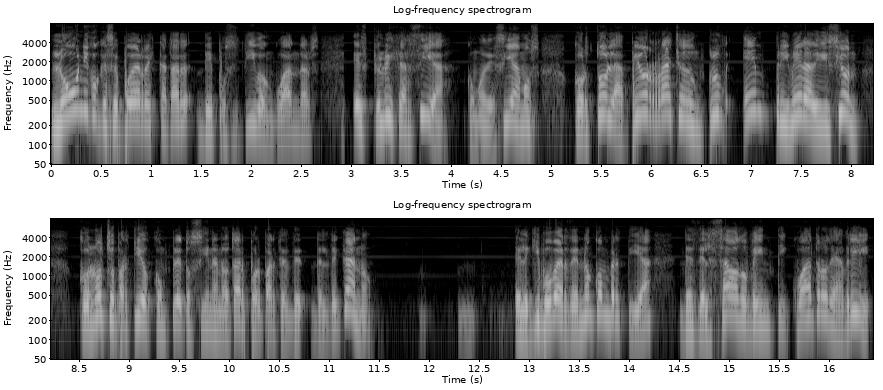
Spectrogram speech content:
Lo único que se puede rescatar de positivo en Wanderers es que Luis García, como decíamos, cortó la peor racha de un club en primera división, con ocho partidos completos sin anotar por parte del decano. El equipo verde no convertía desde el sábado 24 de abril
